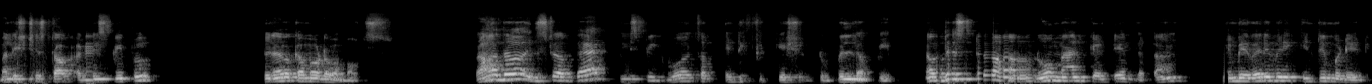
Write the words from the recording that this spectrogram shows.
malicious talk against people, to never come out of our mouths. Rather, instead of that, we speak words of edification to build up people. Now, this term, no man can tame the tongue, can be very, very intimidating.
